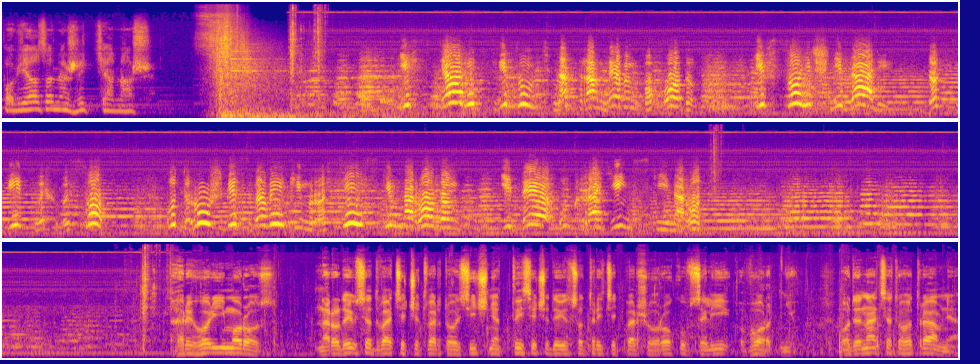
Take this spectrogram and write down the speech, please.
пов'язане життя наше. І стяги цвітуть над травневим походом, і в сонячні далі до світлих висот у дружбі з великим російським народом іде український народ. Григорій Мороз народився 24 січня 1931 року в селі Воротнів. 11 травня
